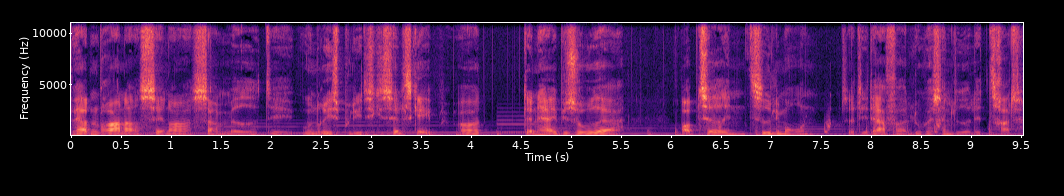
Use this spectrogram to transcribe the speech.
Verden brænder sender sammen med det udenrigspolitiske selskab, og den her episode er optaget en tidlig morgen, så det er derfor, at Lukas han lyder lidt træt.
